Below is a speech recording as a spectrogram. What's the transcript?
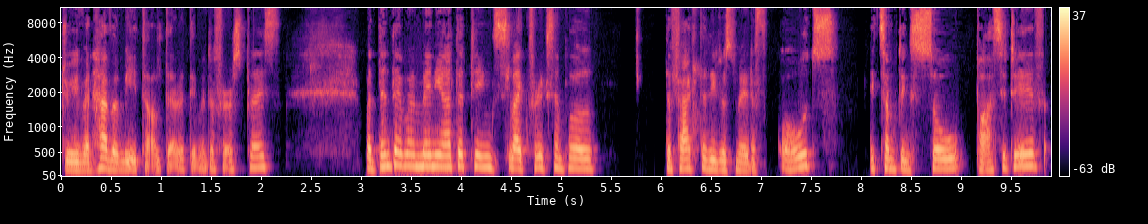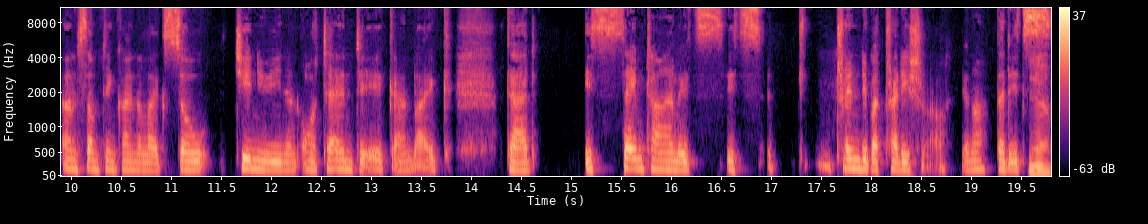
to even have a meat alternative in the first place. But then there were many other things, like for example, the fact that it was made of oats it's something so positive and something kind of like so genuine and authentic and like that it's same time it's it's trendy but traditional you know that it's yeah.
